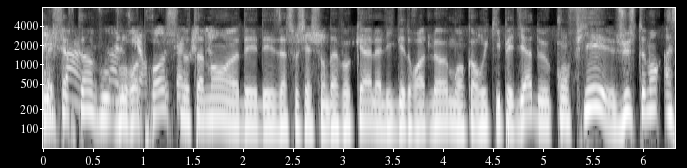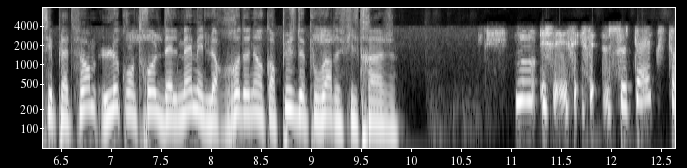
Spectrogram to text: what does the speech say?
Mais certains vous, vous reprochent, notamment des, des associations d'avocats, la Ligue des droits de l'homme ou encore Wikipédia, de confier justement à ces plateformes le contrôle d'elles-mêmes et de leur redonner encore plus de pouvoir de filtrage non, ce texte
